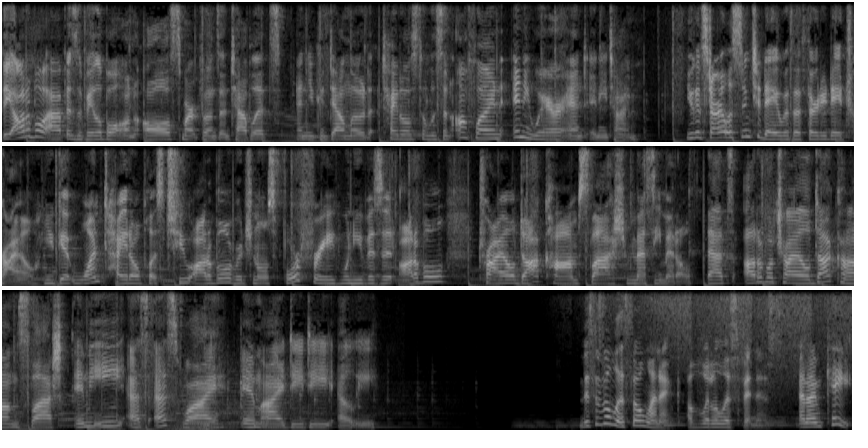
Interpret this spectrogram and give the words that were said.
The Audible app is available on all smartphones and tablets, and you can download titles to listen offline anywhere and anytime. You can start listening today with a 30-day trial. You get one title plus two Audible originals for free when you visit audibletrial.com slash messymiddle. That's audibletrial.com slash M-E-S-S-Y-M-I-D-D-L-E. This is Alyssa Olenek of Little Lyss Fitness. And I'm Kait,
